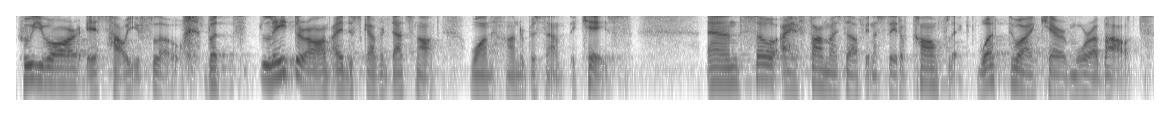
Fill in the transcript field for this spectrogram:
who you are is how you flow. But later on, I discovered that's not 100% the case. And so I found myself in a state of conflict. What do I care more about?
